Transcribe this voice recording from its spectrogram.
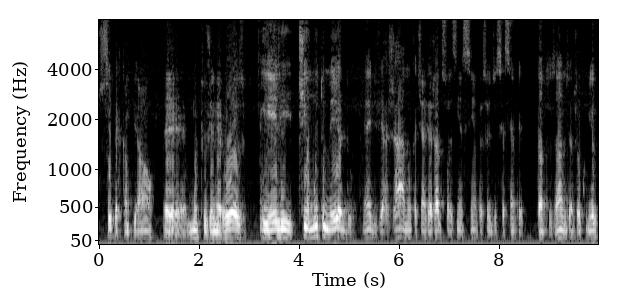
super campeão, é, muito generoso. e ele tinha muito medo né, de viajar, nunca tinha viajado sozinho assim, uma pessoa de 60 e tantos anos viajou comigo,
